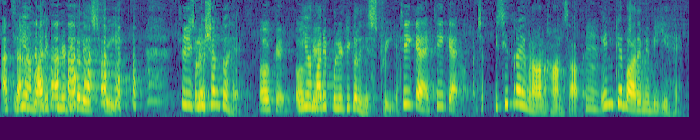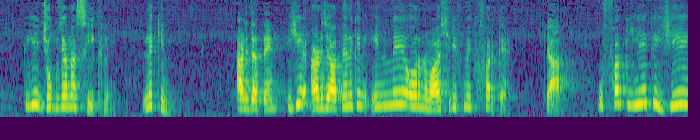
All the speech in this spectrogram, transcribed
اچھا۔ یہ ہماری پولیٹیکل ہسٹری ہے۔ سولوشن تو ہے۔ یہ ہماری پولیٹیکل ہسٹری ہے۔ ٹھیک ہے ٹھیک ہے۔ اچھا اسی طرح عمران خان صاحب ہیں۔ ان کے بارے میں بھی یہ ہے کہ یہ جھک جانا سیکھ لیں۔ لیکن اڑ جاتے ہیں۔ یہ اڑ جاتے ہیں لیکن ان میں اور نواز شریف میں ایک فرق ہے۔ کیا؟ وہ فرق یہ ہے کہ یہ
